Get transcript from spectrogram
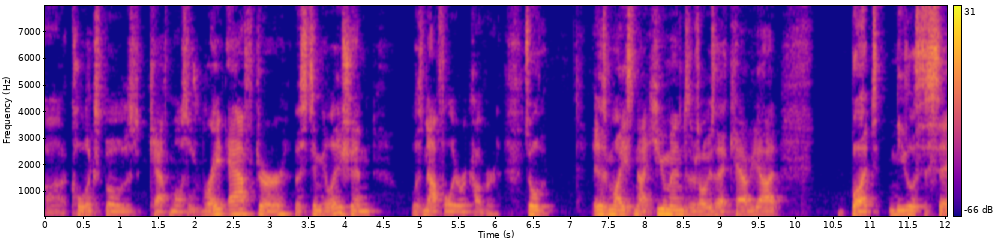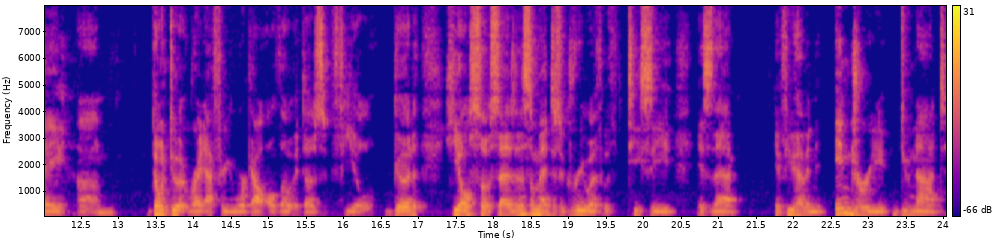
uh, cold exposed calf muscles right after the stimulation was not fully recovered. So it is mice, not humans. There's always that caveat. But needless to say, um, don't do it right after you work out, although it does feel good. He also says, and this is something I disagree with with TC, is that if you have an injury, do not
